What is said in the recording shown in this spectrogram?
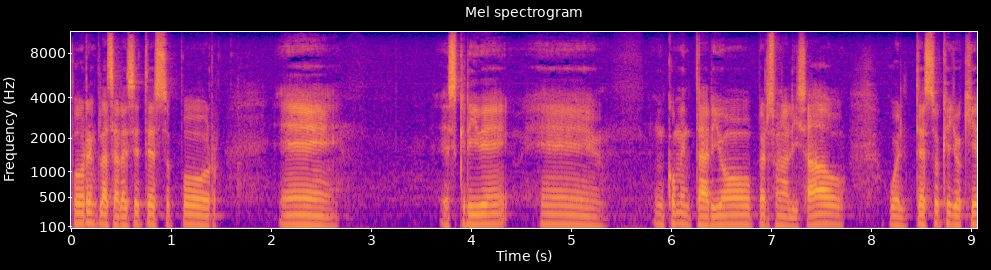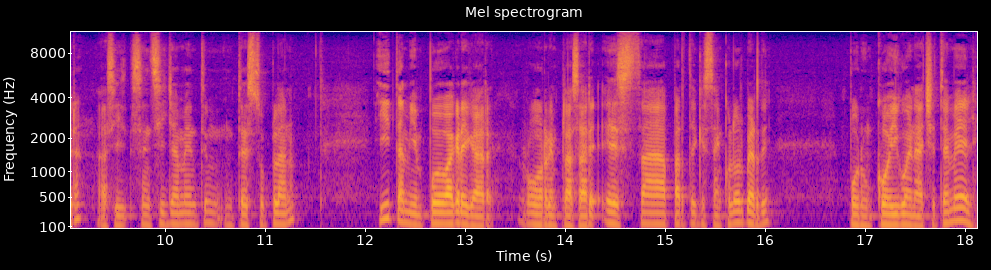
puedo reemplazar ese texto por eh, escribe eh, un comentario personalizado o el texto que yo quiera, así sencillamente un texto plano. Y también puedo agregar o reemplazar esta parte que está en color verde por un código en HTML,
